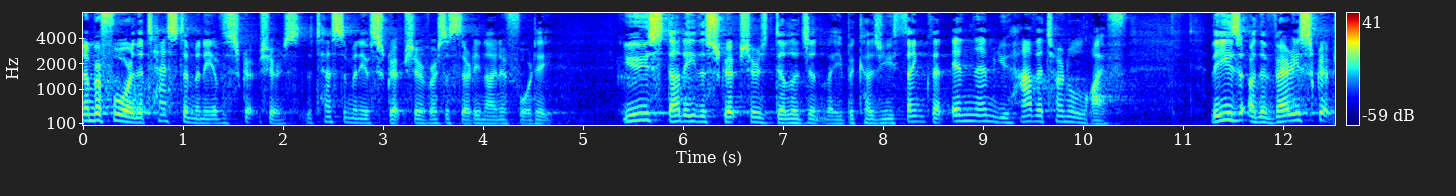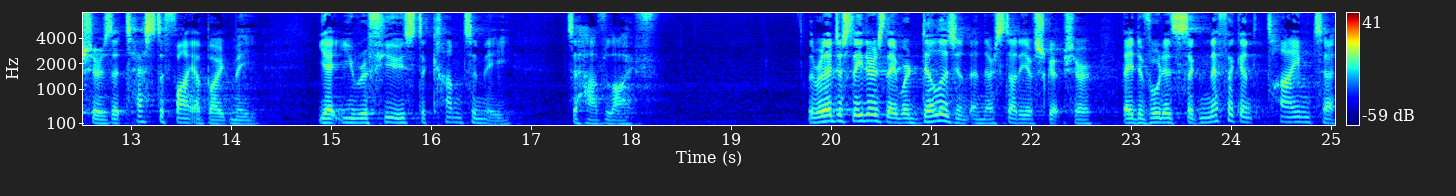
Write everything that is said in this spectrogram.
Number four, the testimony of the Scriptures. The testimony of Scripture, verses 39 and 40. You study the Scriptures diligently because you think that in them you have eternal life. These are the very Scriptures that testify about me, yet you refuse to come to me to have life. The religious leaders, they were diligent in their study of Scripture they devoted significant time to,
